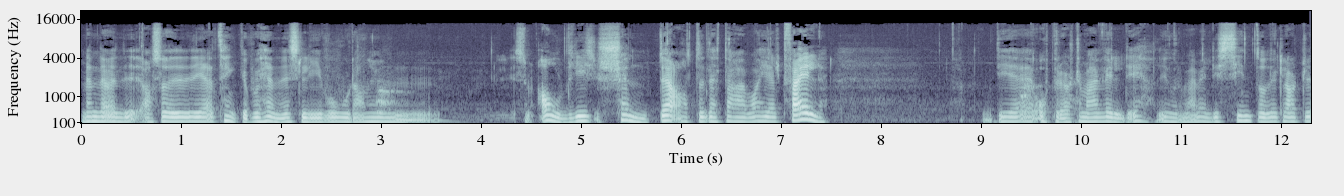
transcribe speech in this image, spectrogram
Men det, altså, jeg tenker på hennes liv og hvordan hun liksom aldri skjønte at dette her var helt feil. Det opprørte meg veldig. Det gjorde meg veldig sint. Og det er klart,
